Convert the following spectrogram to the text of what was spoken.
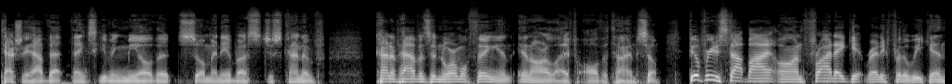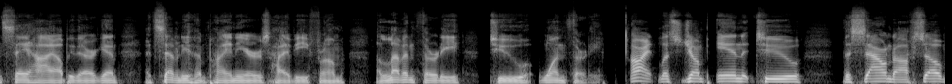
to actually have that Thanksgiving meal that so many of us just kind of kind of have as a normal thing in, in our life all the time. So feel free to stop by on Friday, get ready for the weekend, say hi. I'll be there again at 70th and Pioneers V from 1130 to 130. All right, let's jump into the sound off. So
